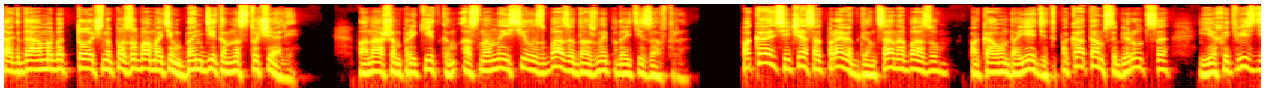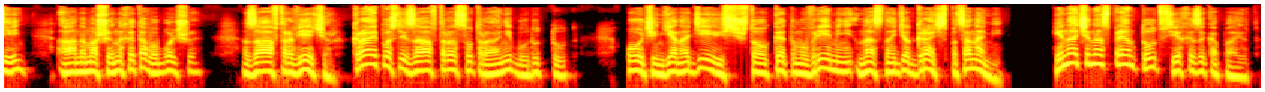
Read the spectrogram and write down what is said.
Тогда мы бы точно по зубам этим бандитам настучали. По нашим прикидкам, основные силы с базы должны подойти завтра. Пока сейчас отправят гонца на базу, пока он доедет, пока там соберутся, ехать весь день, а на машинах и того больше. Завтра вечер, край послезавтра, с утра они будут тут. Очень я надеюсь, что к этому времени нас найдет грач с пацанами. Иначе нас прям тут всех и закопают.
